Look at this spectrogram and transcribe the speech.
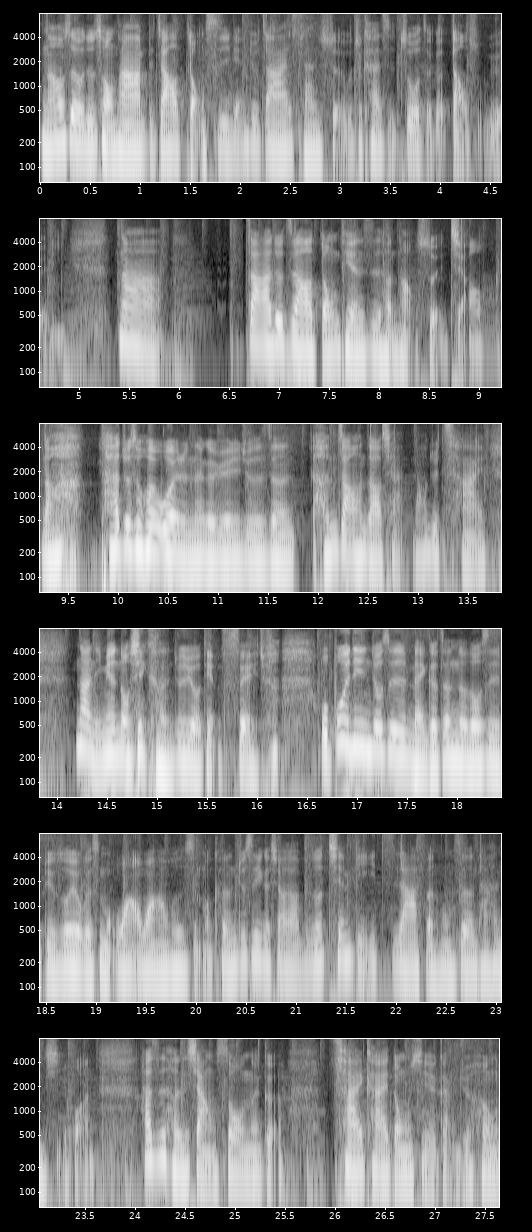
然后，所以我就从他比较懂事一点，就大概三岁，我就开始做这个倒数月历。那大家就知道冬天是很好睡觉，然后他就是会为了那个月历，就是真的很早很早起来，然后去拆。那里面的东西可能就是有点废，就是我不一定就是每个真的都是，比如说有个什么娃娃或者什么，可能就是一个小小，比如说铅笔一支啊，粉红色的，他很喜欢，他是很享受那个拆开东西的感觉，很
